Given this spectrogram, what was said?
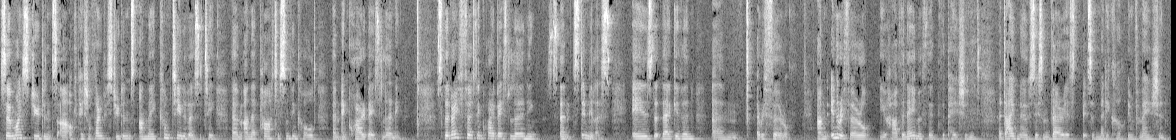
So, my students are occupational therapy students and they come to university um, and they're part of something called um, inquiry based learning. So, the very first inquiry based learning um, stimulus is that they're given um, a referral. And in the referral, you have the name of the, the patient, a diagnosis, and various bits of medical information.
